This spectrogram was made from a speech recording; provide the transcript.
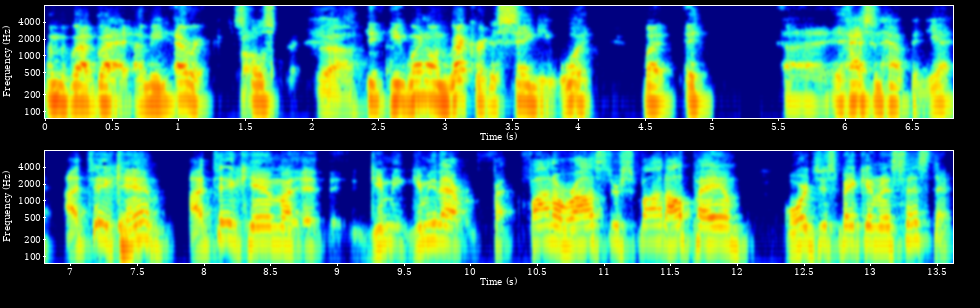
I mean Brad, Brad I mean Erik Spoelstra. Oh, yeah, he, he, went on record as saying he would, but it uh, it hasn't happened yet. I'd take him. I'd take him. Uh, give me give me that f- final roster spot. I'll pay him, or just make him an assistant.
